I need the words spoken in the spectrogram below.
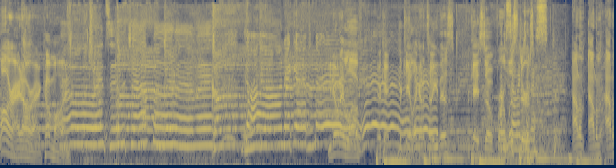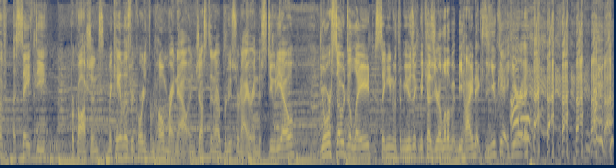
All right, all right. Come on. Oh, into the chapel. God Michaela, I gotta tell you this. Okay, so for I'm our so listeners, out of out of out of uh, safety precautions, Michaela's recording from home right now, and Justin, our producer, and I are in the studio. You're so delayed singing with the music because you're a little bit behind it because you can't hear it.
